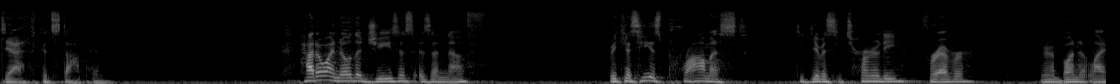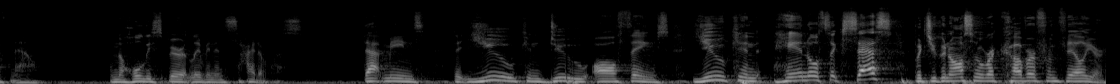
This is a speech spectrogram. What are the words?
death could stop him. How do I know that Jesus is enough? Because he has promised to give us eternity forever and an abundant life now, and the Holy Spirit living inside of us. That means that you can do all things. You can handle success, but you can also recover from failure.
